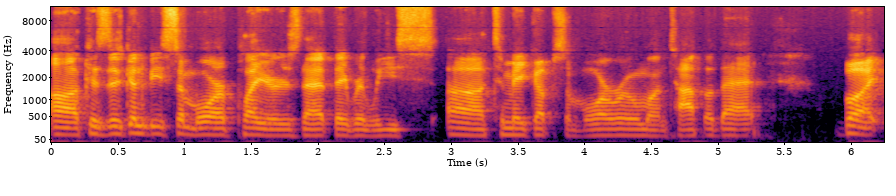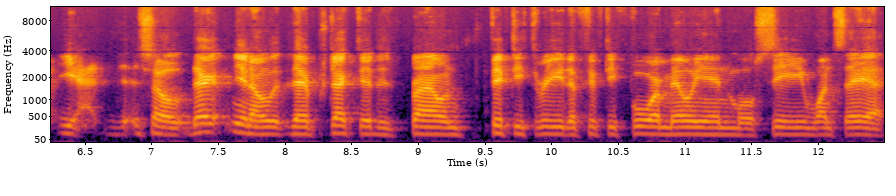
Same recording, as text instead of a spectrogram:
because uh, there's going to be some more players that they release uh, to make up some more room on top of that. But yeah, so they're you know they're projected around 53 to 54 million. We'll see once they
